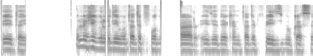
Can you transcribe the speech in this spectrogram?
পেয়ে তাই। তাহলে সেগুলো দিব তাদের ফোন আর এই যে দেখেন তাদের ফেসবুক আছে।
